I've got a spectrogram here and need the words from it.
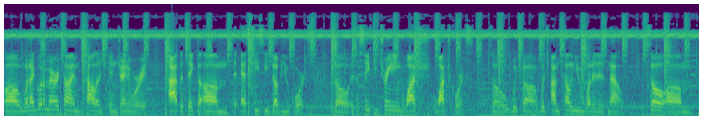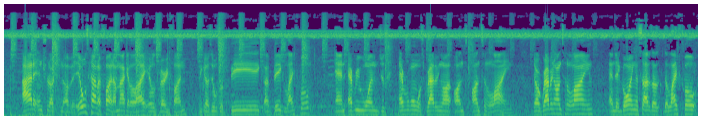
Uh, when I go to maritime college in January, I have to take the um, the STCW course. So it's a safety training watch watch course. So which uh, which I'm telling you what it is now. So um, I had an introduction of it. It was kind of fun. I'm not gonna lie, it was very fun because it was a big a big lifeboat, and everyone just everyone was grabbing on, on onto the line. They were grabbing onto the line, and they're going inside of the, the lifeboat,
